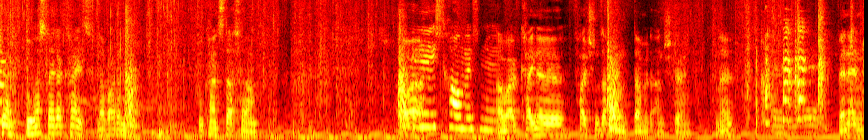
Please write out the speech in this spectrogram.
Tja, du hast leider keins. Na, warte mal. Du kannst das haben. Aber, Nee, ich trau mich nicht. aber keine falschen Sachen damit anstellen. Ne? Wenn dann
